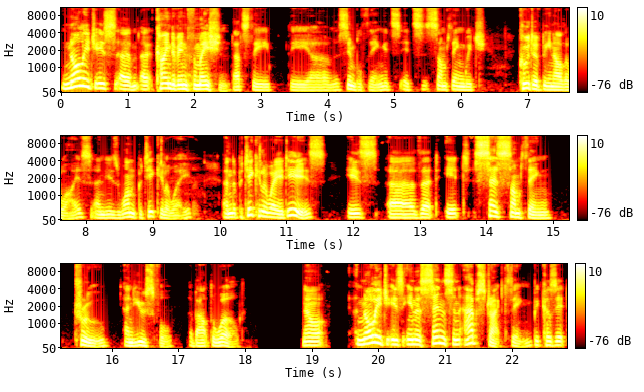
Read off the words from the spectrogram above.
knowledge is um, a kind of information. That's the the uh, simple thing. It's it's something which could have been otherwise and is one particular way, and the particular way it is is uh, that it says something true and useful about the world. Now, knowledge is in a sense an abstract thing because it,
